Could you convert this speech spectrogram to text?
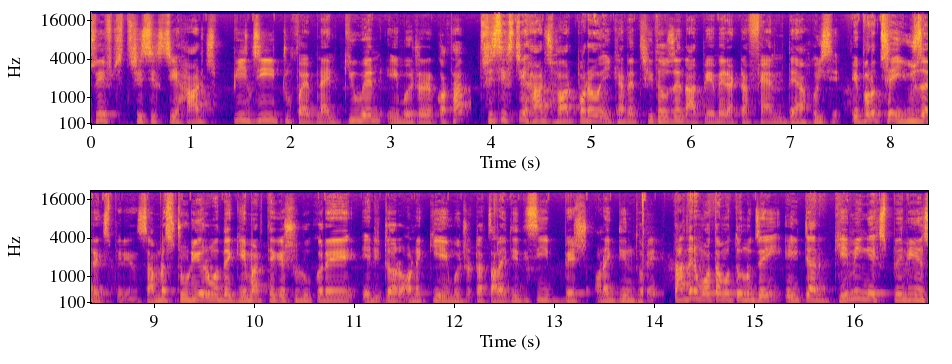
Swift three sixty hertz P G two five nine Q N এই মনিটরের কথা। থ্রি সিক্সটি হার্জ হওয়ার পরেও এখানে থ্রি থাউজেন্ড আরপিএম এর একটা ফ্যান দেওয়া হয়েছে। এরপর হচ্ছে ইউজার এক্সপিরিয়েন্স আমরা স্টুডিওর মধ্যে গেমার থেকে শুরু করে এডিটর অনেককেই এই মোটরটা চালাইতে দিছি বেশ অনেক দিন ধরে। তাদের মতামত অনুযায়ী এইটার গেমিং এক্সপিরিয়েন্স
